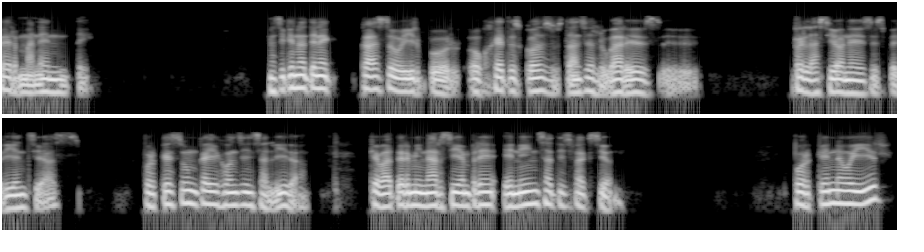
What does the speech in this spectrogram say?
permanente. Así que no tiene caso ir por objetos, cosas, sustancias, lugares, eh, relaciones, experiencias, porque es un callejón sin salida que va a terminar siempre en insatisfacción. ¿por qué no ir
